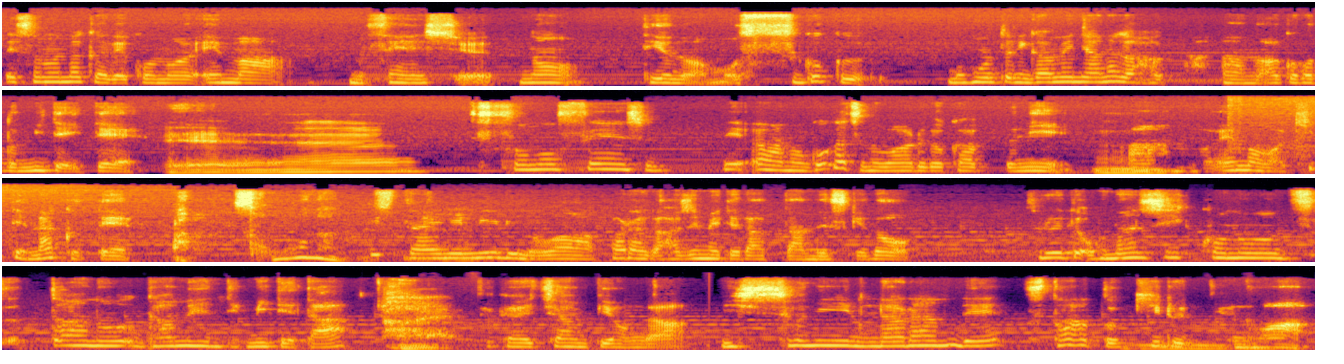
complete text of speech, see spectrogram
でその中でこのエマ選手のっていうのはもうすごくもう本当に画面に穴があの開くほど見ていて、えー、その選手であの5月のワールドカップに、うん、あのエマは来てなくてあそうなんです、ね、実際に見るのはパラが初めてだったんですけどそれで同じこのずっとあの画面で見てた世界チャンピオンが一緒に並んでスタートを切るっていうのは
